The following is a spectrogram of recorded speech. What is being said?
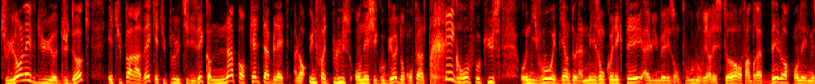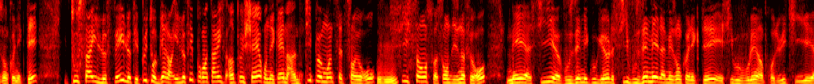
tu l'enlèves du, euh, du dock et tu pars avec et tu peux l'utiliser comme n'importe quelle tablette. Alors une fois de plus, on est chez Google, donc on fait un très gros focus au niveau eh bien de la maison connectée, allumer les ampoules, ouvrir les stores, enfin bref, dès lors qu'on a une maison connectée, tout ça il le fait, il le fait plutôt bien. Alors il le fait pour un tarif un peu cher, on est quand même un petit peu moins de 700 euros, 679 mhm. euros. Mais euh, si euh, vous aimez Google, si vous aimez la maison connectée et si vous voulez un produit qui est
